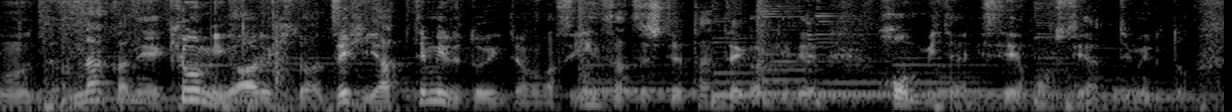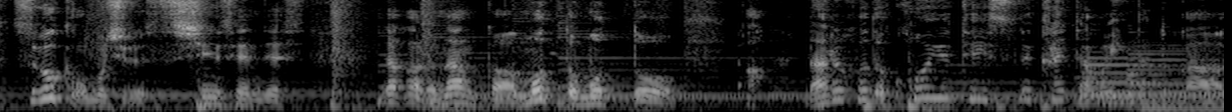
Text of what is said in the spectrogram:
うん、なんかね興味がある人はぜひやってみるといいと思います。印刷して縦書きで本みたいに製本してやってみると。すごく面白いです。新鮮です。だからなんかもっともっとあなるほどこういうテイストで書いた方がいいんだとか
